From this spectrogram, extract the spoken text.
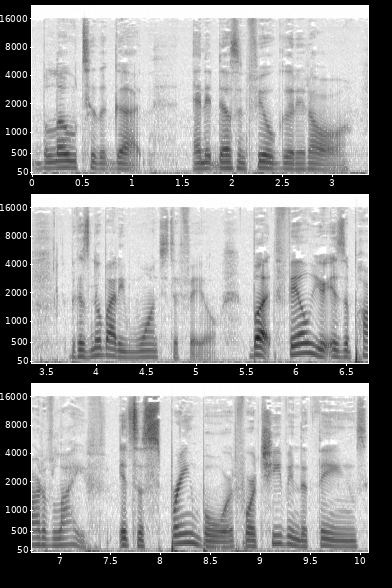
blow to the gut and it doesn't feel good at all because nobody wants to fail. But failure is a part of life, it's a springboard for achieving the things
